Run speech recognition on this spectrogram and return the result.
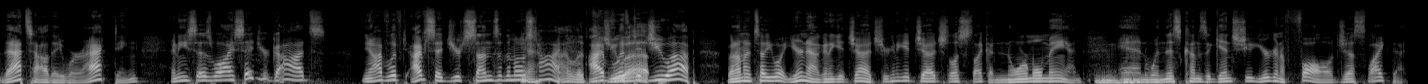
That's how they were acting. And he says, Well, I said you're gods. You know, I've lifted, I've said you're sons of the Most Yeah, High. I lifted I've you lifted up." you up. But I'm going to tell you what, you're now going to get judged. You're going to get judged just like a normal man. Mm-hmm. And when this comes against you, you're going to fall just like that.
